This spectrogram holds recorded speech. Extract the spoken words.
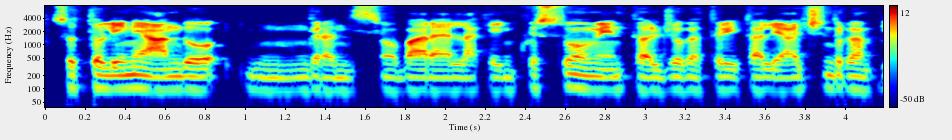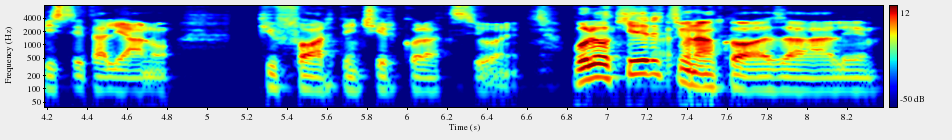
sottolineando un grandissimo Barella che in questo momento è il giocatore italiano, il centrocampista italiano più forte in circolazione. Volevo chiederti una cosa, Ale.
